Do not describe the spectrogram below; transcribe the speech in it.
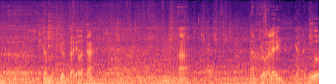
uh, dan bertiga letak jawatan ha? nanti orang lain. Yang kedua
